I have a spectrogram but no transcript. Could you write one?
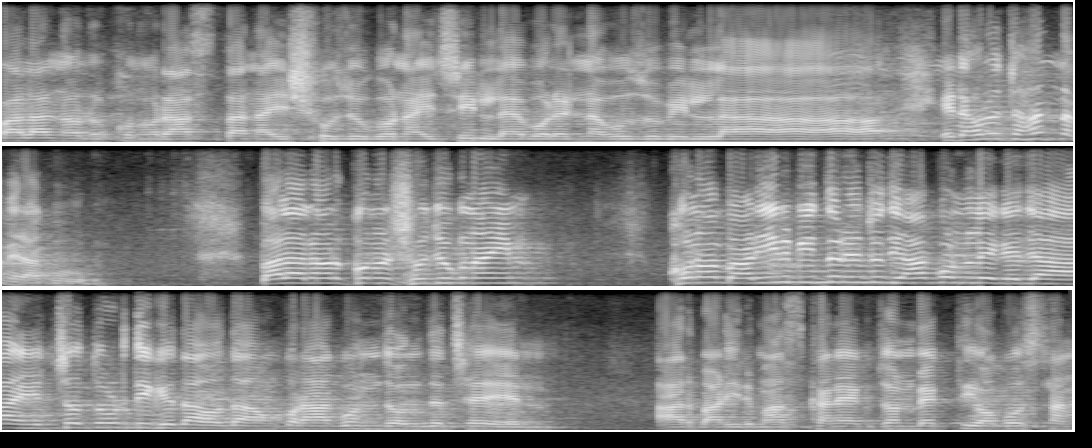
পালানোর কোনো রাস্তা নাই, সুযোগও নাই, চিল্লায় বলেন না বুজুবিল্লাহ এটা হলো জাহান্নামের আগুন। পালানোর কোনো সুযোগ নাই। কোন বাড়ির ভিতরে যদি আগুন লেগে যায়, চতুর্দিকে দাও দাও করে আগুন জ্বলতেছেন। আর বাড়ির মাঝখানে একজন ব্যক্তি অবস্থান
